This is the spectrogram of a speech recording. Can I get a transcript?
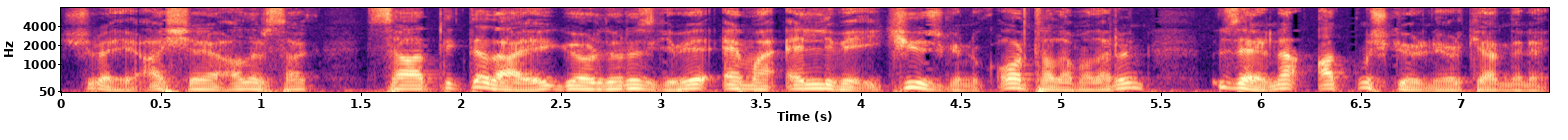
şurayı aşağıya alırsak saatlikte dahi gördüğünüz gibi EMA 50 ve 200 günlük ortalamaların üzerine 60 görünüyor kendini.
